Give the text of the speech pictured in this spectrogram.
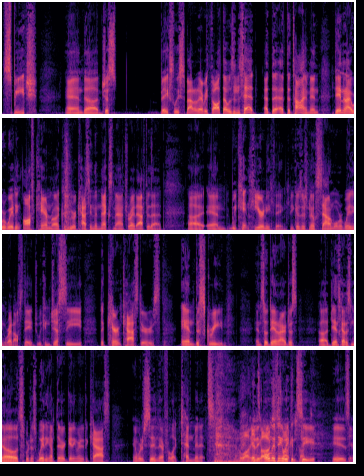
speech, and uh, just basically spat out every thought that was in his head at the at the time. And Dan and I were waiting off camera because we were casting the next match right after that. Uh, and we can't hear anything because there's no sound when we're waiting right off stage. We can just see the current casters and the screen. And so Dan and I are just, uh, Dan's got his notes. We're just waiting up there, getting ready to cast, and we're just sitting there for like 10 minutes. While he and the talks, only thing we can talks. see is Yeah.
